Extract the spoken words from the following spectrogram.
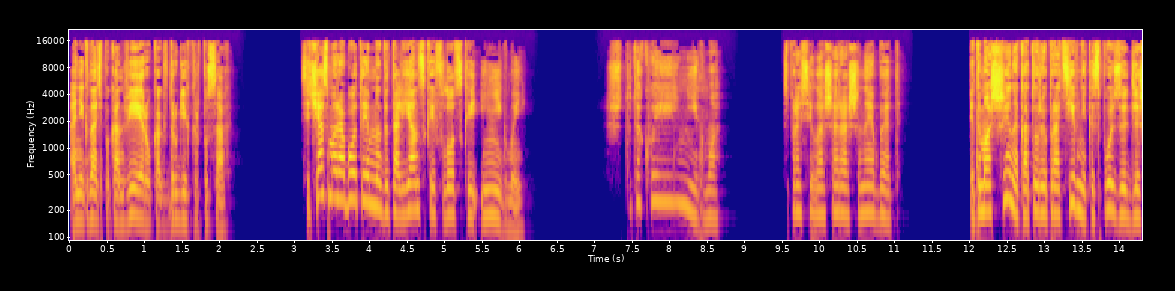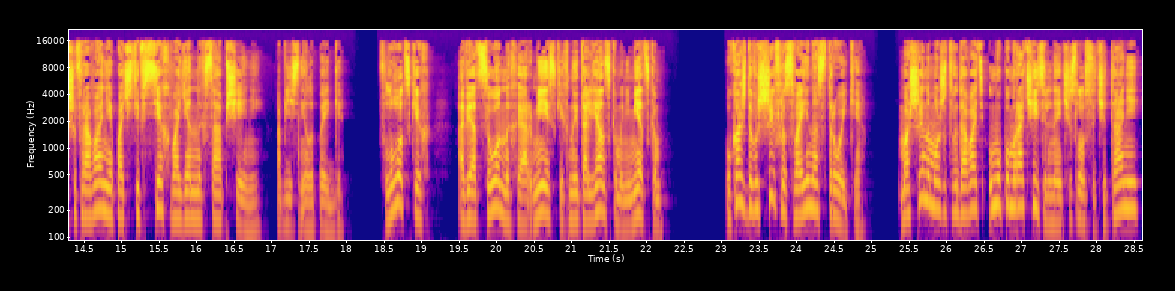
а не гнать по конвейеру, как в других корпусах. Сейчас мы работаем над итальянской флотской «Энигмой». «Что такое «Энигма»?» — спросила ошарашенная Бет. «Это машина, которую противник использует для шифрования почти всех военных сообщений», — объяснила Пегги. «Флотских, авиационных и армейских на итальянском и немецком. У каждого шифра свои настройки. Машина может выдавать умопомрачительное число сочетаний,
